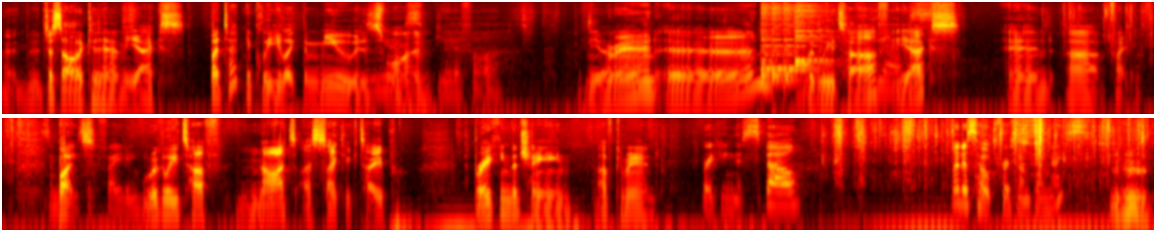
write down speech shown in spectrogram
uh, just Alakazam EX but technically like the Mew is one Beautiful. Nidoran and Wigglytuff Yes. EX and uh fighting Some But- basic fighting. Wigglytuff not a psychic type breaking the chain of command Breaking the spell. Let us hope for something nice. mm-hmm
